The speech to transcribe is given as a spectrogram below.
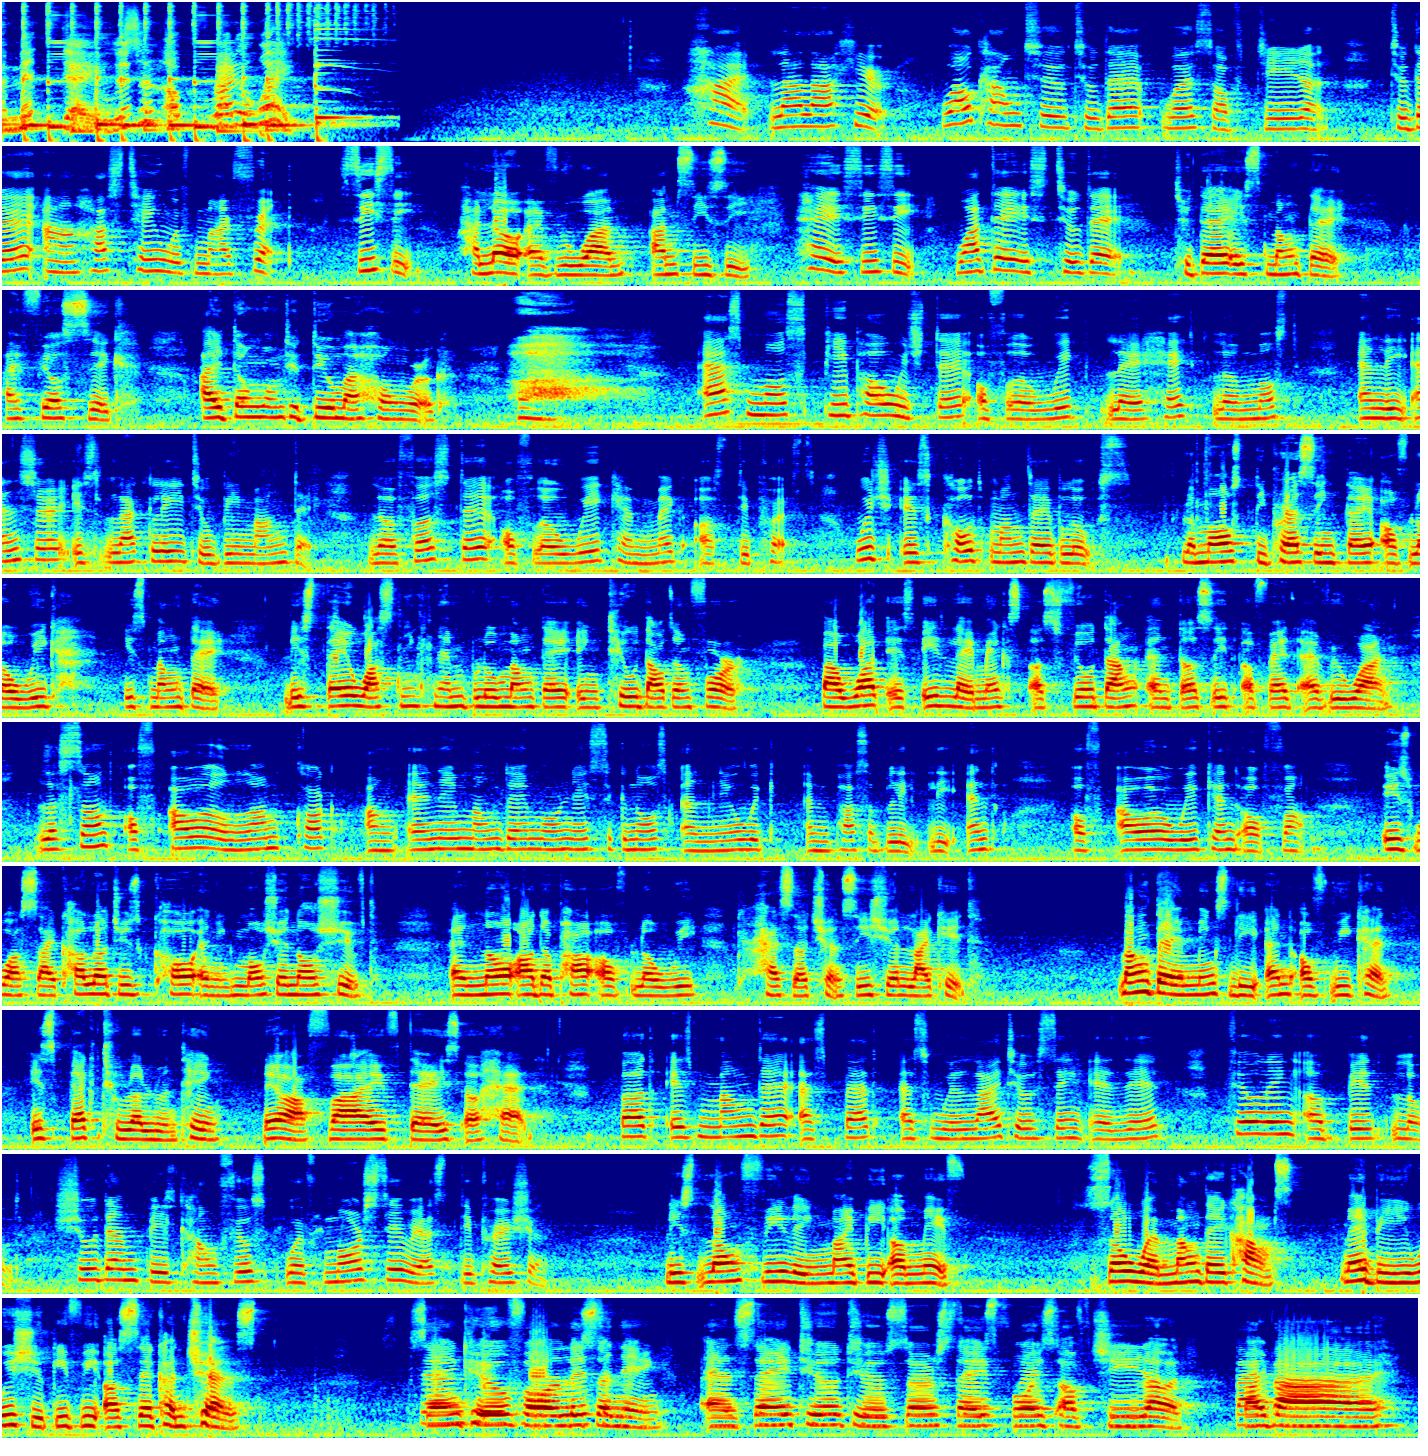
at midday. Listen up right away. Hi, Lala here. Welcome to today's Voice of Jiren. Today I'm hosting with my friend Cici. Hello everyone, I'm Cici. Hey Cici, what day is today? Today is Monday. I feel sick. I don't want to do my homework. Ah, Ask most people which day of the week they hate the most, and the answer is likely to be Monday. The first day of the week can make us depressed, which is called Monday blues. The most depressing day of the week is Monday. This day was nicknamed Blue Monday in 2004. But what is it that makes us feel down and does it affect everyone? The sound of our alarm clock on any Monday morning signals a new week and possibly the end of our weekend of fun. It was psychologists call an emotional shift, and no other part of the week has a transition like it. Monday means the end of weekend. It's back to the routine. There are five days ahead. But is Monday as bad as we like to think it is? Feeling a bit low shouldn't be confused with more serious depression. This long feeling might be a myth. So when Monday comes, maybe we should give it a second chance. Thank you for listening and stay tuned to Thursday's Voice of Jiren. Bye bye.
